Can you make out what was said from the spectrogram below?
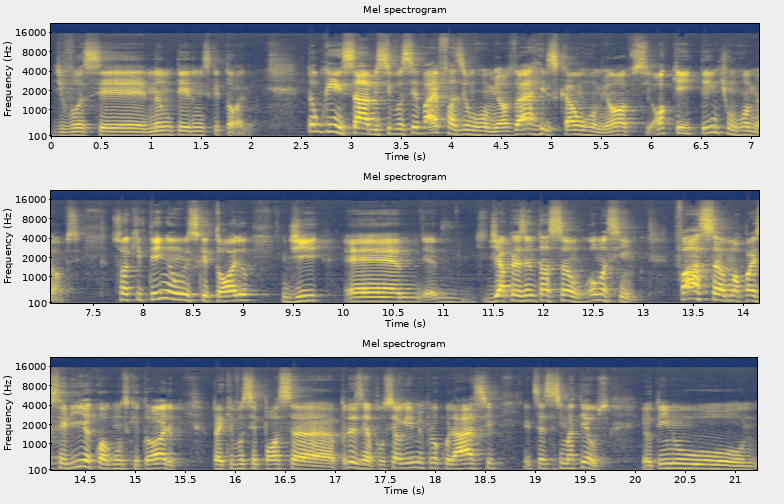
de você não ter um escritório. Então, quem sabe, se você vai fazer um home office, vai arriscar um home office, ok, tente um home office. Só que tenha um escritório de, é, de apresentação. Como assim? Faça uma parceria com algum escritório para que você possa, por exemplo, se alguém me procurasse e dissesse assim, Matheus, eu tenho,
